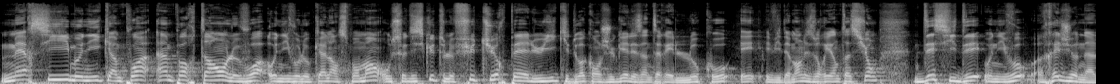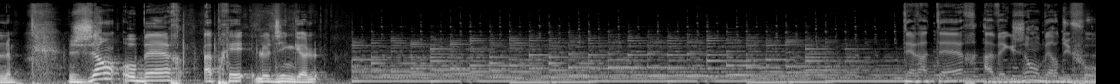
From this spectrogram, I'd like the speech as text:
Merci Monique. Un point important, on le voit au niveau local en ce moment où se discute le futur PLUI qui doit conjuguer les intérêts locaux et évidemment les orientations décidées au niveau régional. Jean Aubert après le jingle. Avec Jean-Aubert Dufaux.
